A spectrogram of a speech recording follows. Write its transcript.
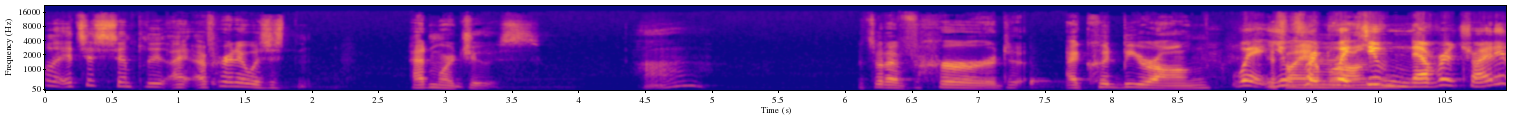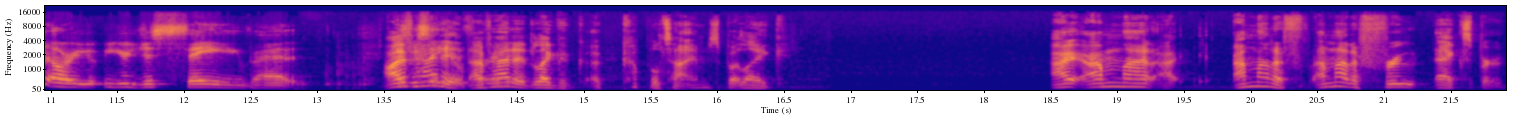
Well, it's just simply. I, I've heard it was just had more juice. Huh? That's what I've heard. I could be wrong. Wait, If you've I heard, wait, wrong- you've never tried it, or you, you're just saying that? I've had it. I've had it? like a, a couple times, but like, I I'm not I, I'm not a I'm not a fruit expert.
